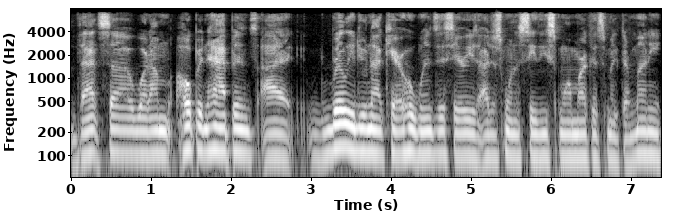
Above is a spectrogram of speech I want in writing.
That's uh, what I'm hoping happens. I really do not care who wins this series. I just want to see these small markets make their money.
